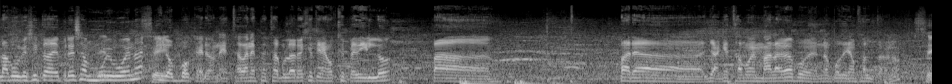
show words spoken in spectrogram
La hamburguesita de presa muy buena y los boquerones estaban espectaculares que teníamos que pedirlo pa- para, ya que estamos en Málaga, pues no podían faltar, ¿no? Sí,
